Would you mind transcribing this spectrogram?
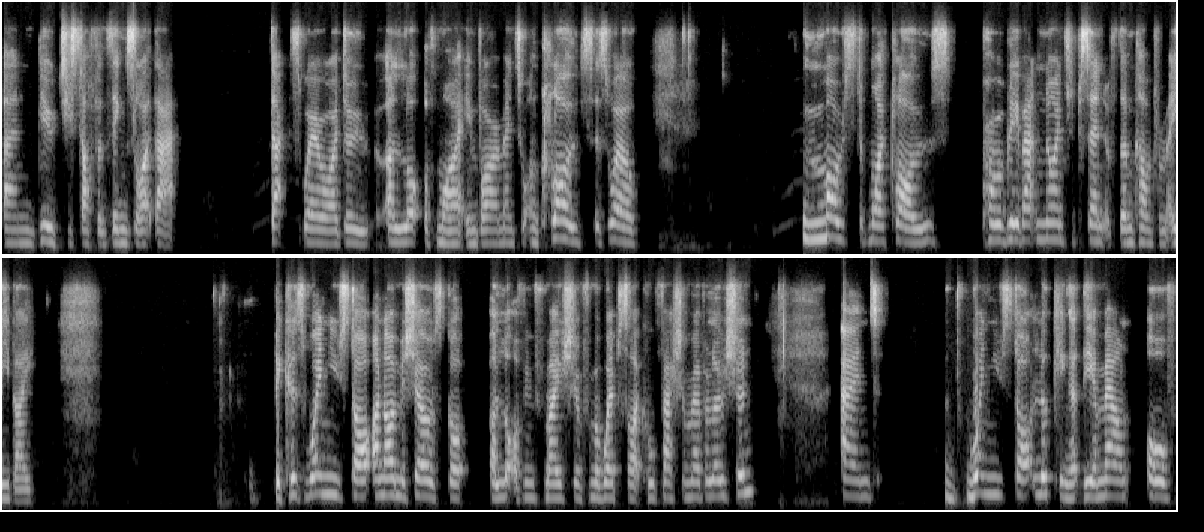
and beauty stuff and things like that. That's where I do a lot of my environmental and clothes as well. Most of my clothes, probably about 90% of them come from eBay because when you start, I know Michelle's got a lot of information from a website called Fashion Revolution. And when you start looking at the amount of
